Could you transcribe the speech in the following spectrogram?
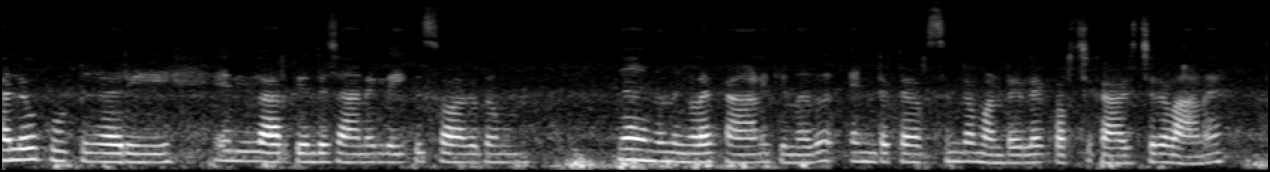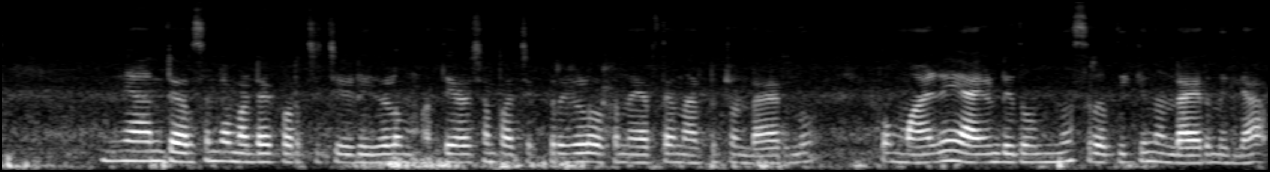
ഹലോ കൂട്ടുകാരെ എല്ലാവർക്കും എന്റെ ചാനലിലേക്ക് സ്വാഗതം. ഞാൻ ഇന്ന് നിങ്ങളെ കാണിക്കുന്നത് എന്റെ ടെറസിന്റെ മണ്ടയിലെ കുറച്ച് കാഴ്ചകളാണ്. ഞാൻ ടെറസിന്റെ മണ്ടയിൽ കുറച്ച് ചെടികളും അത്യാവശ്യം പച്ചക്കറികളും ഒക്കെ നേരത്തെ നട്ടിട്ടുണ്ടായിരുന്നു. ഇപ്പോൾ മഴയായതുകൊണ്ട് ഇതൊന്നും ശ്രദ്ധിക്കുന്നുണ്ടായിരുന്നില്ല.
